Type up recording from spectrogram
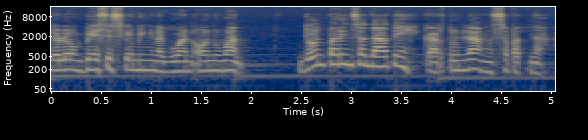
dalawang beses kaming nag one on one. Doon pa rin sa dati, karton lang, sapat na.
